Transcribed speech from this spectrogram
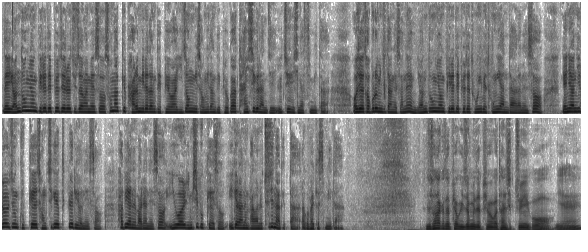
네, 연동형 비례대표제를 주장하면서 손학규 바른미래당 대표와 이정미 정의당 대표가 단식을 한 지 일주일이 지났습니다. 어제 더불어민주당에서는 연동형 비례대표제 도입에 동의한다라면서 내년 1월 중 국회 정치개혁특별위원회에서 합의안을 마련해서 2월 임시국회에서 의결하는 방안을 추진하겠다라고 밝혔습니다. 이제 손학규 대표하고 이정미 대표가 단식 중이고, 예.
